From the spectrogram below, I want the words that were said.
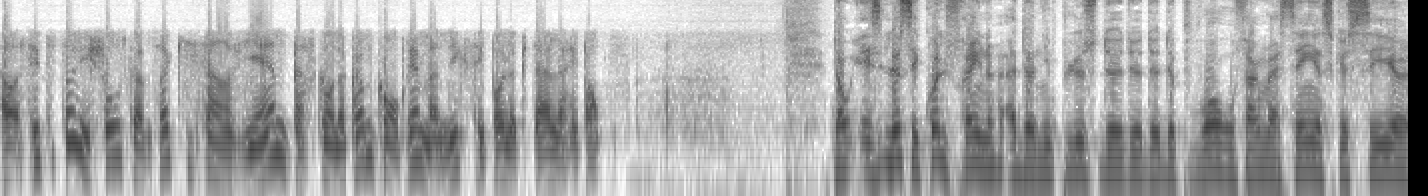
Alors, c'est tout ça des choses comme ça qui s'en viennent parce qu'on a comme compris à un moment donné que c'est pas l'hôpital la réponse. Donc là, c'est quoi le frein à donner plus de, de, de, pouvoir aux pharmaciens? Est-ce que c'est euh,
